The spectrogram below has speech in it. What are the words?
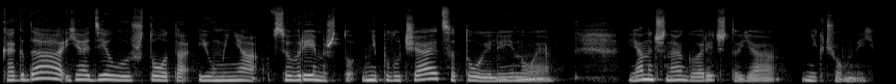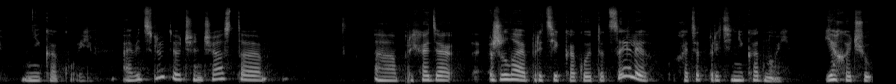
Когда я делаю что-то, и у меня все время что не получается то или иное, mm-hmm. я начинаю говорить, что я никчемный, никакой. А ведь люди очень часто приходя, желая прийти к какой-то цели, хотят прийти не к одной. Я хочу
